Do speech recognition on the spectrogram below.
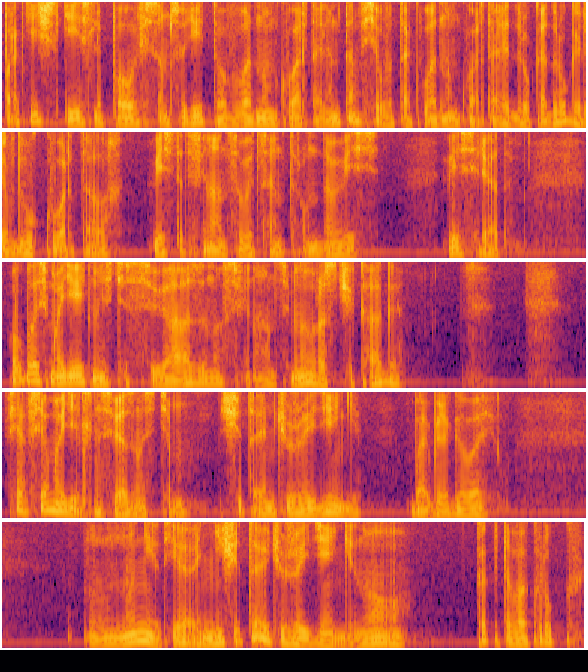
Практически, если по офисам судить, то в одном квартале. Ну, там все вот так в одном квартале друг от друга или в двух кварталах. Весь этот финансовый центр, он там весь, весь рядом. Область моей деятельности связана с финансами. Ну, раз Чикаго. Вся, вся моя деятельность связана с тем, считаем чужие деньги, Бабель говорил. Ну, нет, я не считаю чужие деньги, но как-то вокруг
